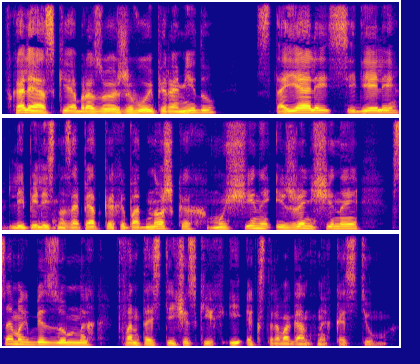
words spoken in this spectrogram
В коляске, образуя живую пирамиду, стояли, сидели, лепились на запятках и подножках мужчины и женщины в самых безумных, фантастических и экстравагантных костюмах.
